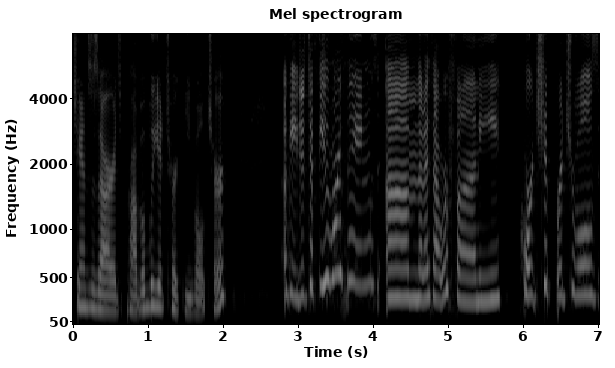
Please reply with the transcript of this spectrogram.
chances are it's probably a turkey vulture. Okay, just a few more things um, that I thought were funny. Courtship rituals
